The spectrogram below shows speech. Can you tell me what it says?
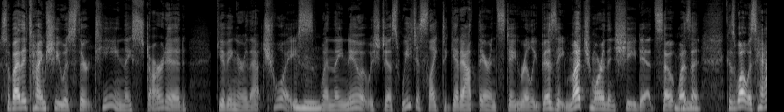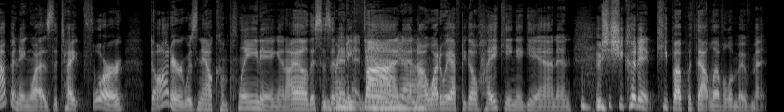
So by the time she was 13, they started giving her that choice mm-hmm. when they knew it was just we just like to get out there and stay really busy much more than she did so it mm-hmm. wasn't because what was happening was the type 4 daughter was now complaining and oh this isn't Bringing any fun down, yeah. and oh why do we have to go hiking again and it was just she couldn't keep up with that level of movement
